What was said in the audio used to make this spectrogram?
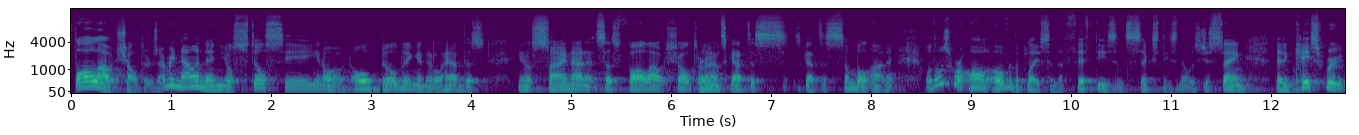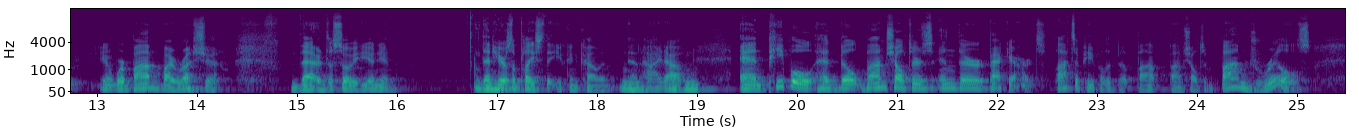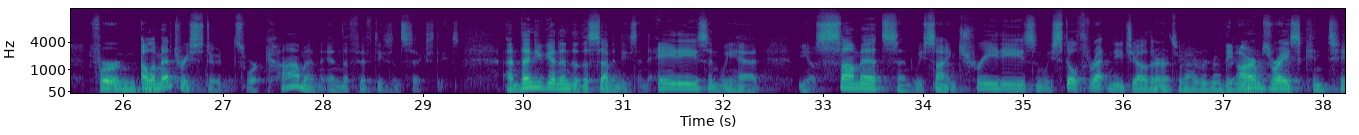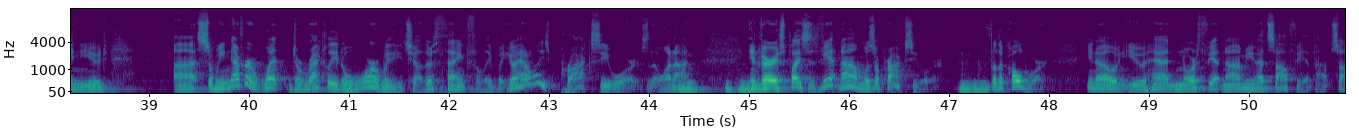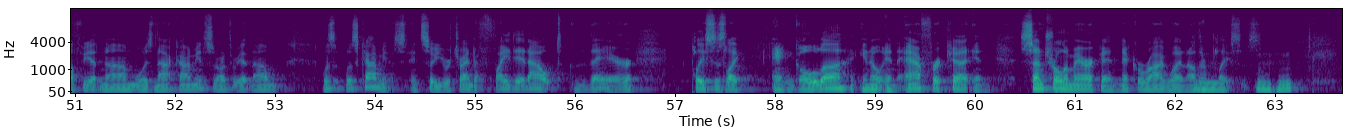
Fallout shelters. Every now and then you'll still see, you know, an old building and it'll have this, you know, sign on it that says fallout shelter and it's got this it's got this symbol on it. Well, those were all over the place in the 50s and 60s and it was just saying that in case we're, you know, we're bombed by Russia, that or the Soviet Union, then here's a place that you can come and, and mm-hmm. hide out. Mm-hmm. And people had built bomb shelters in their backyards. Lots of people had built bomb, bomb shelters, bomb drills for elementary students were common in the 50s and 60s. And then you get into the 70s and 80s, and we had you know summits, and we signed treaties, and we still threatened each other. That's what I remember, The yeah. arms race continued. Uh, so we never went directly to war with each other, thankfully. But you had all these proxy wars that went on Mm-hmm. in various places. Vietnam was a proxy war for the Cold War. You know, you had North Vietnam, you had South Vietnam. South Vietnam was not communist. North Vietnam was was communist, and so you were trying to fight it out there. Places like Angola, you know, in Africa, in Central America, in Nicaragua, and Mm-hmm. other places.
